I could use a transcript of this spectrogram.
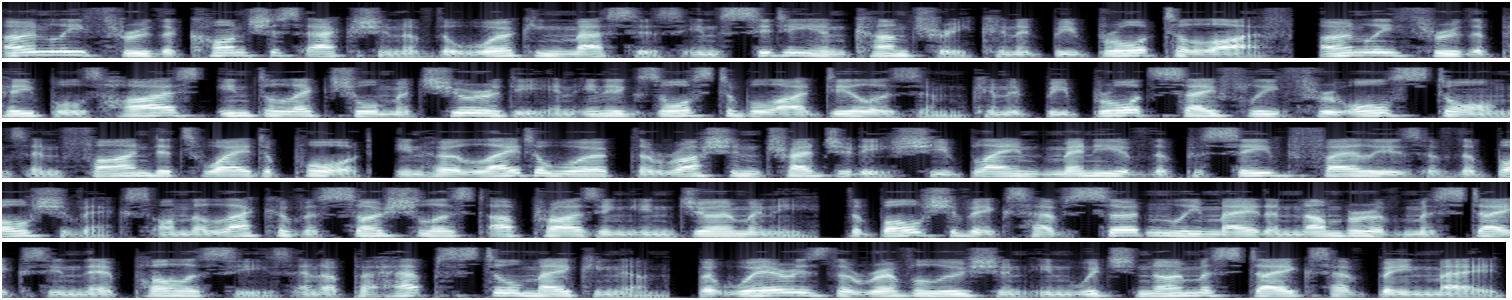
Only through the conscious action of the working masses in city and country can it be brought to life, only through the people's highest intellectual maturity and inexhaustible idealism can it be brought safely through all storms and find its way to port. In her later work The Russian Tragedy she blamed many of the perceived failures of the Bolsheviks on the lack of a socialist uprising in Germany. The Bolsheviks have certainly made a number of mistakes in their policies and are perhaps still making them, but where is the revolution in which no mistakes have been made?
